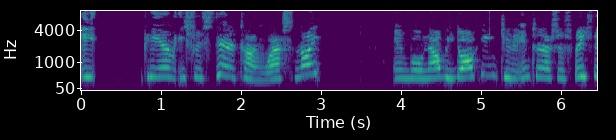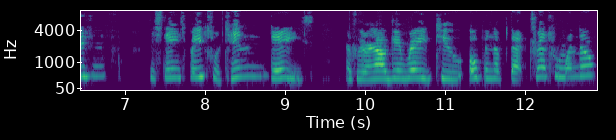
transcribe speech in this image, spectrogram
8 p.m. Eastern Standard Time last night, and will now be docking to the International Space Station to stay in space for 10 days. If we are now getting ready to open up that transfer window,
